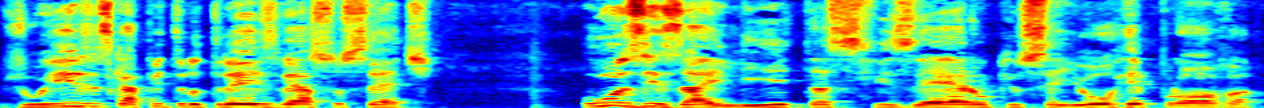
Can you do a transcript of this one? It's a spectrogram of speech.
Juízes capítulo 3, verso 7. Os israelitas fizeram que o Senhor reprova,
